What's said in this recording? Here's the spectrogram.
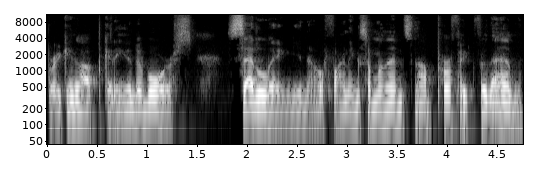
breaking up, getting a divorce, settling, you know, finding someone that's not perfect for them.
